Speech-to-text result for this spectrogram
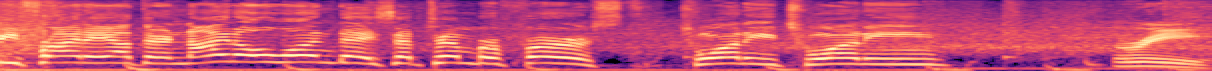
Happy Friday out there. 901 day, September 1st, 2023.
